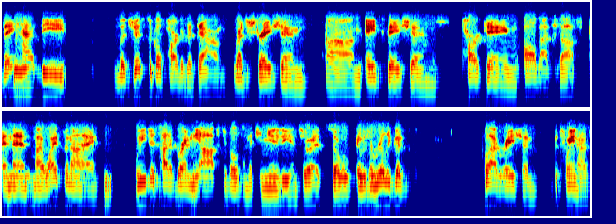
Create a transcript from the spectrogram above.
they mm-hmm. had the logistical part of it down: registration, um, aid stations, parking, all that stuff. And then my wife and I, we just had to bring the obstacles and the community into it. So it was a really good collaboration between us.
